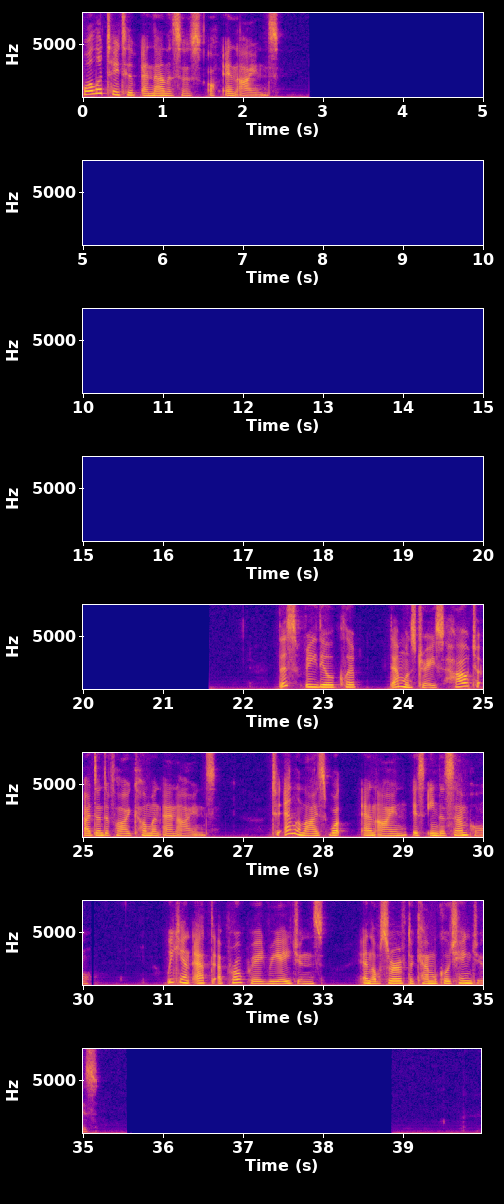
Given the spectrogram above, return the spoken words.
Qualitative analysis of anions. This video clip demonstrates how to identify common anions. To analyze what anion is in the sample, we can add the appropriate reagents and observe the chemical changes.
